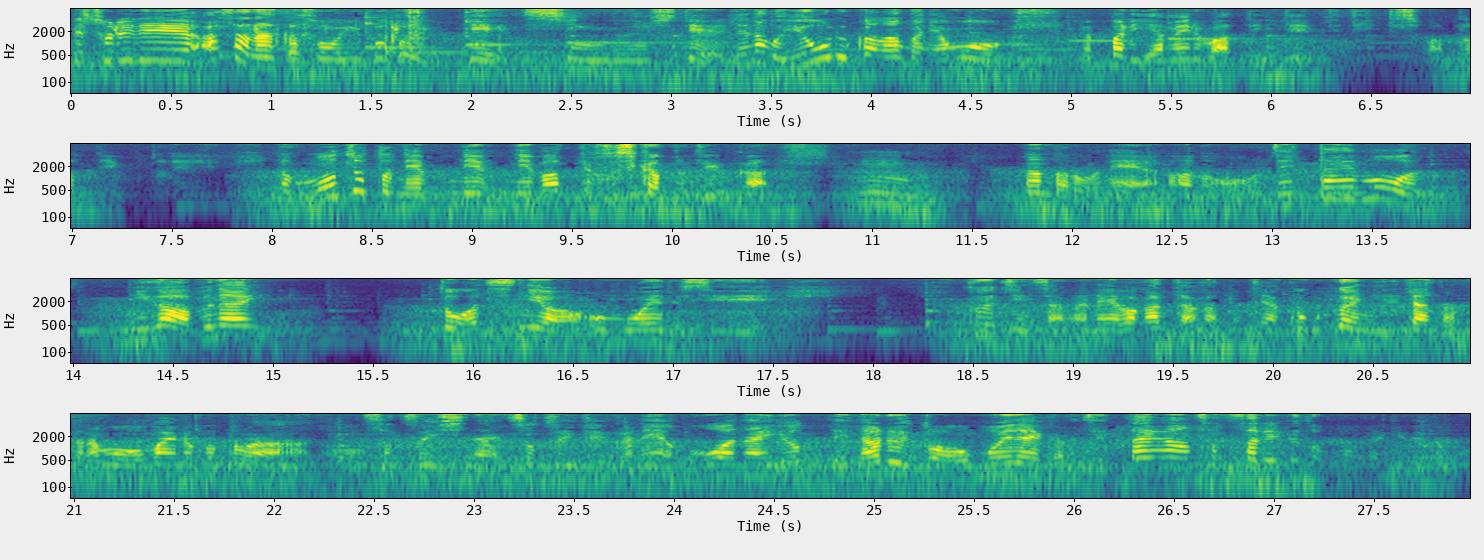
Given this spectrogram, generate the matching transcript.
で、それで朝なんかそういうことを言って進軍して、で、なんか夜かなんかにはもう、やっぱりやめるわって言って出て行ってしまったっていうことで、なんかもうちょっとね、ね、粘って欲しかったというか、うん、なんだろうね、あの、絶対もう身が危ないと私には思えるし、プーチンさんがね、分かった分かった。じゃあ国外に出たんだったらもうお前のことは、あの、訴追しない、訴追というかね、追わないよってなるとは思えないから絶対暗殺されると思うんだけれども。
